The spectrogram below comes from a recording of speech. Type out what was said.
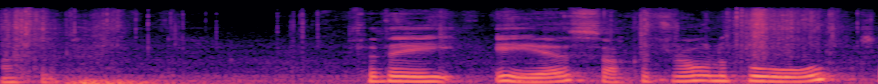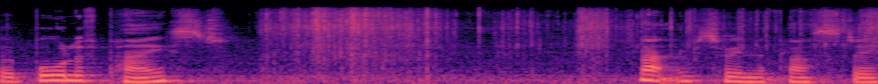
And for the ears, so I could roll a ball, so a ball of paste, flatten between the plastic,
